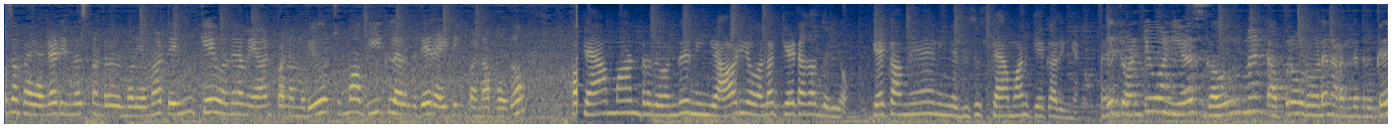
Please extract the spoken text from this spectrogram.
தௌசண்ட் ஃபைவ் ஹண்ட்ரட் இன்வெஸ்ட் பண்ணுறது மூலயமா டென் கே வந்து நம்ம ஏர்ன் பண்ண முடியும். சும்மா வீட்டில் இருந்துகிட்டே ரைட்டிங் பண்ணால் போதும். ஸ்கேமான்றது வந்து நீங்க ஆடியோவெல்லாம் கேட்டால் தான் தெரியும். கேட்காமயே நீங்க திஸ் இஸ் ஸ்கேமான்னு கேட்காதீங்க. அது டுவெண்ட்டி ஒன் இயர்ஸ் கவர்மெண்ட் அப்ரூவ்டோட நடந்துட்டு இருக்கு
